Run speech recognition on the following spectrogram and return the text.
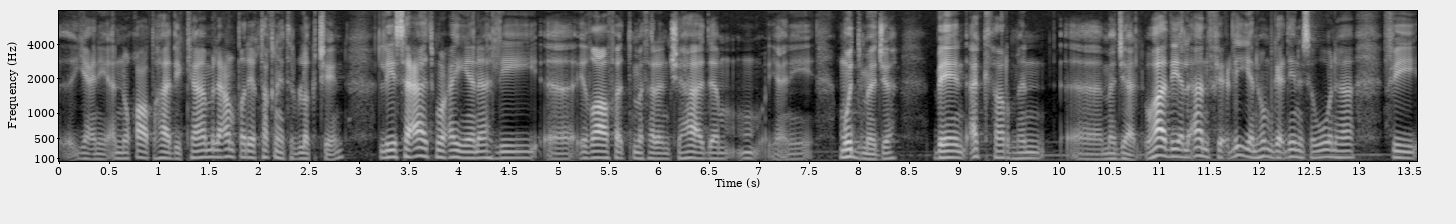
يعني النقاط هذه كاملة عن طريق تقنية البلوك تشين لساعات معينة لإضافة مثلا شهادة يعني مدمجة بين أكثر من آه، مجال. وهذه الآن فعليا هم قاعدين يسوونها في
